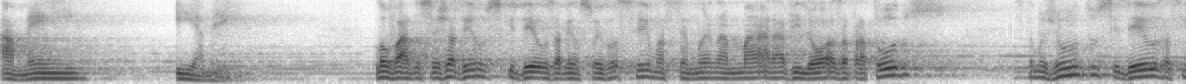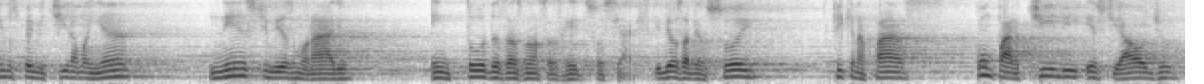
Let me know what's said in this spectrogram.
Amém e amém. Louvado seja Deus, que Deus abençoe você, uma semana maravilhosa para todos. Estamos juntos, se Deus assim nos permitir, amanhã, neste mesmo horário, em todas as nossas redes sociais. Que Deus abençoe, fique na paz, compartilhe este áudio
